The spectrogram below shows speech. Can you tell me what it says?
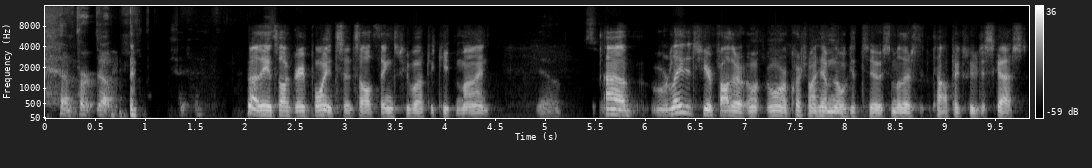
I'm perked up. no, I think it's all great points. It's all things people have to keep in mind. Yeah. Uh, related to your father, one more question about him, then we'll get to some other topics we've discussed.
